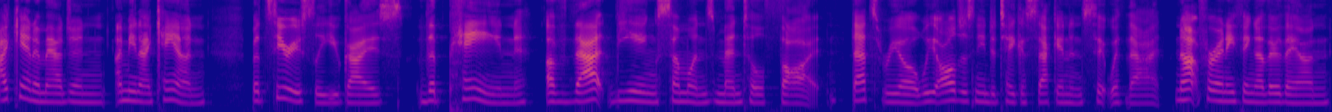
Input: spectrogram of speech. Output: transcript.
I can't imagine. I mean, I can but seriously, you guys, the pain of that being someone's mental thought, that's real. We all just need to take a second and sit with that. Not for anything other than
